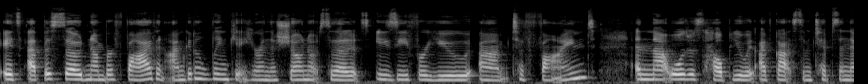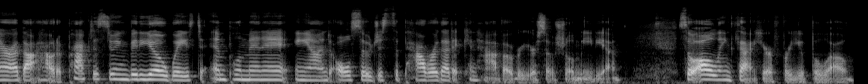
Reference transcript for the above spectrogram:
It's episode number five, and I'm going to link it here in the show notes so that it's easy for you um, to find. And that will just help you. I've got some tips in there about how to practice doing video, ways to implement it, and also just the power that it can have over your social media. So I'll link that here for you below.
